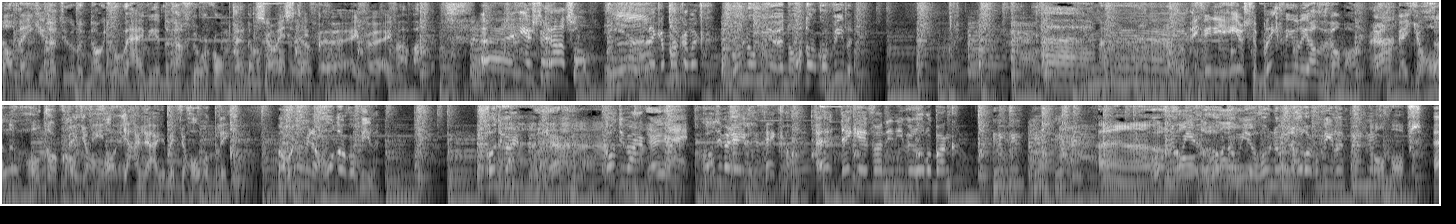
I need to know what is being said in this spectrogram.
Al weet je natuurlijk nooit hoe hij weer de dag doorkomt. Hè. Dan moet Zo je is het even, even, even afwachten. Eh, eerste raadsel. Ja. Lekker makkelijk. Hoe noem je een hotdog op wielen? Ik vind die eerste blik van jullie altijd wel mooi. Een beetje hol. Een hotdog op beetje hol, Ja, ja, een beetje holle blik. Maar hoe noem je een hotdog op wielen? Komt u maar. Komt u maar. Komt u maar even. Hè, Denk even aan die nieuwe rollenbank. Eh, Hoe noem je, hoe noem je, hoe noem je een hotdog op wielen? Rolmops. Hè,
